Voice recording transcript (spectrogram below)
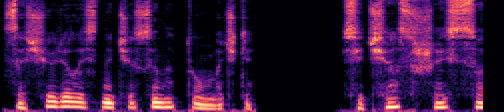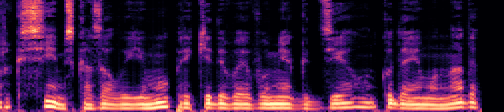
Сощурилась на часы на тумбочке. «Сейчас шесть сорок семь», — сказала ему, прикидывая в уме, где он, куда ему надо,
